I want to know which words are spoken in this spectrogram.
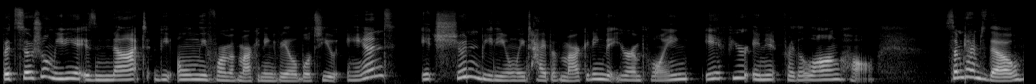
But social media is not the only form of marketing available to you, and it shouldn't be the only type of marketing that you're employing if you're in it for the long haul. Sometimes, though,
